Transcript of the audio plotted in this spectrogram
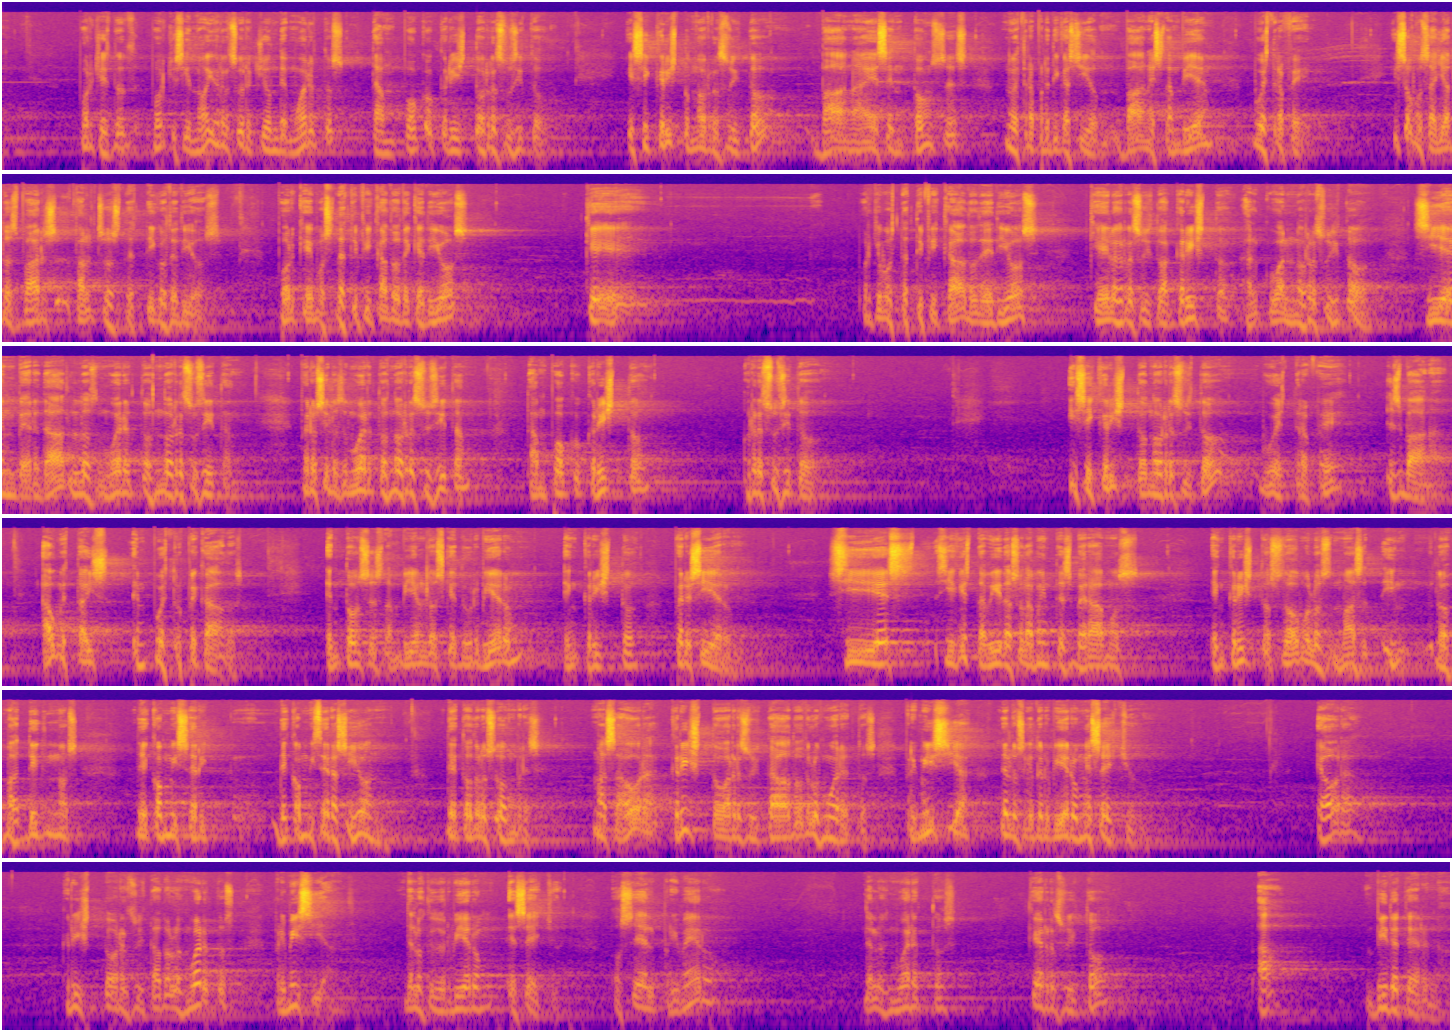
Porque, porque si no hay resurrección de muertos, tampoco Cristo resucitó. Y si Cristo no resucitó, vana es entonces nuestra predicación, vana es también vuestra fe y somos hallados falsos testigos de Dios, porque hemos testificado de que Dios, que, porque hemos testificado de Dios que Él resucitó a Cristo, al cual nos resucitó, si en verdad los muertos no resucitan. Pero si los muertos no resucitan, tampoco Cristo resucitó. Y si Cristo no resucitó, vuestra fe es vana aún estáis en vuestros pecados. Entonces también los que durmieron en Cristo perecieron. Si, es, si en esta vida solamente esperamos en Cristo, somos los más, los más dignos de, de conmiseración de todos los hombres. Mas ahora Cristo ha resucitado de los muertos, primicia de los que durmieron es hecho. Y ahora Cristo resucitado a los muertos, primicia de los que durmieron es hecho. O sea, el primero de los muertos que resucitó a vida eterna.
